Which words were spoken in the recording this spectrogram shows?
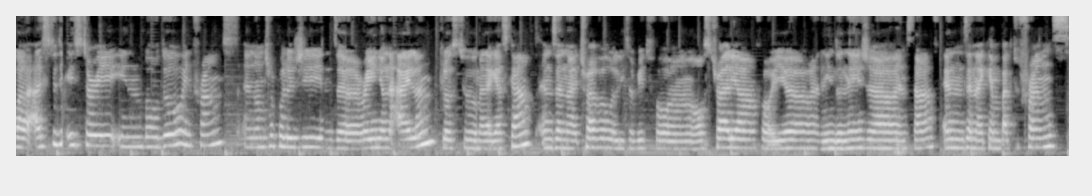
Well, I studied history in Bordeaux, in France, and anthropology in the Réunion Island, close to Madagascar. And then I traveled a little bit for uh, Australia for a year and Indonesia and stuff. And then I came back to France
